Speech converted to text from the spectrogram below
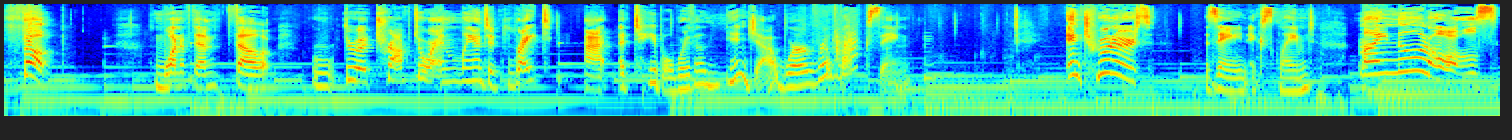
thump! One of them fell through a trapdoor and landed right at a table where the ninja were relaxing. Intruders! Zane exclaimed. My noodles!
